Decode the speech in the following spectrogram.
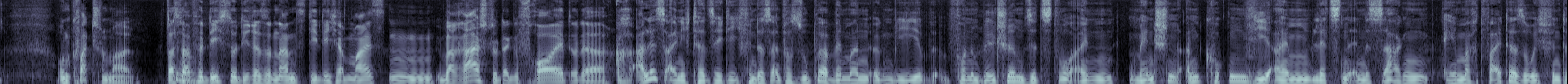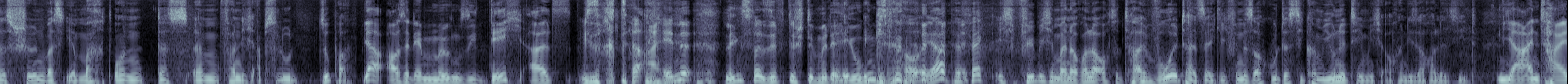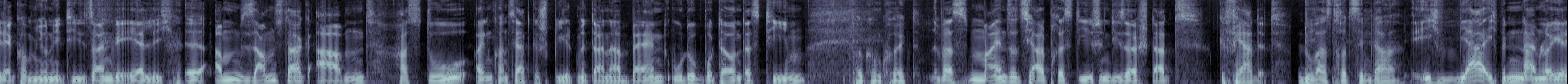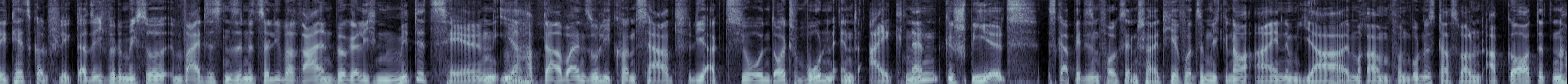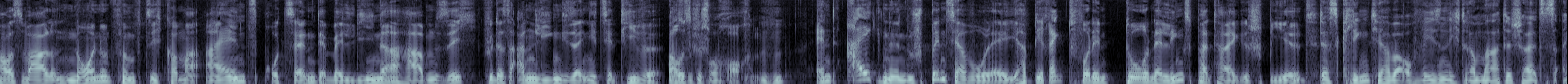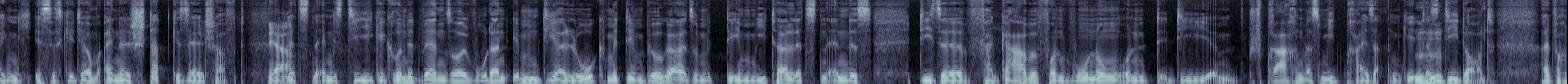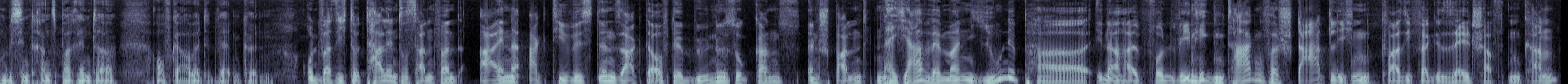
und quatschen mal. Was war für dich so die Resonanz, die dich am meisten überrascht oder gefreut oder? Ach, alles eigentlich tatsächlich. Ich finde das einfach super, wenn man irgendwie vor einem Bildschirm sitzt, wo einen Menschen angucken, die einem letzten Endes sagen, ey, macht weiter so. Ich finde das schön, was ihr macht. Und das ähm, fand ich absolut super. Ja, außerdem mögen sie dich als, wie sagt der eine, linksversiffte Stimme der Jugend. Genau, ja, perfekt. Ich fühle mich in meiner Rolle auch total wohl tatsächlich. Ich finde es auch gut, dass die Community mich auch in dieser Rolle sieht. Ja, ein Teil der Community, seien wir ehrlich. Äh, am Samstagabend hast du ein Konzert gespielt mit deiner Band Udo Butter und das Team, Vollkommen korrekt. was mein Sozialprestige in dieser Stadt gefährdet. Du warst trotzdem da. Ich, ja, ich bin in einem Loyalitätskonflikt. Also ich würde mich so im weitesten Sinne zur liberalen bürgerlichen Mitte zählen. Ihr habt da aber ein Soli-Konzert für die Aktion Deutsche Wohnen enteignen gespielt. Es gab ja diesen Volksentscheid hier vor ziemlich genau einem Jahr im Rahmen von Bundestagswahl und Abgeordnetenhauswahl und 59,1 Prozent der Berliner haben sich für das Anliegen dieser Initiative ausgesprochen. Enteignen. Du spinnst ja wohl, ey. Ihr habt direkt vor den Toren der Linkspartei gespielt. Das klingt ja aber auch wesentlich dramatischer, als es eigentlich ist. Es geht ja um eine Stadtgesellschaft, Ja. letzten Endes, die gegründet werden soll, wo dann im Dialog mit dem Bürger, also mit dem Mieter, letzten Endes diese Vergabe von Wohnungen und die ähm, Sprachen, was Mietpreise angeht, dass die dort einfach ein bisschen transparenter aufgearbeitet werden können. Und was ich total interessant fand, eine Aktivistin sagte auf der Bühne so ganz entspannt, na ja, wenn man Juniper innerhalb von wenigen Tagen verstaatlichen, quasi vergesellschaften kann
